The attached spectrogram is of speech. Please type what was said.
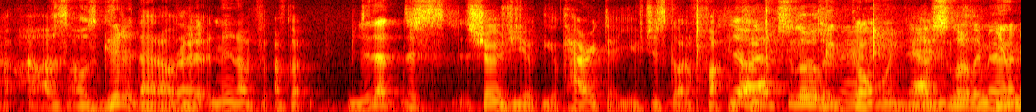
I, I was I was good at that." Was, Right. And then I've, I've got that just shows you your, your character. You've just got to fucking Yeah, keep, absolutely, keep man. going, man. Absolutely, man. You I mean-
